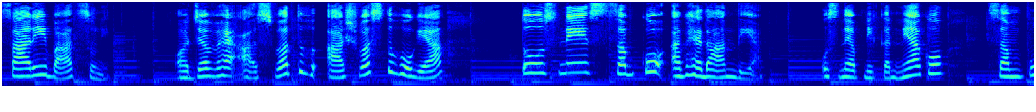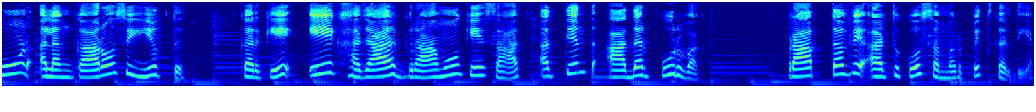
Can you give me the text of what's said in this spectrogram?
सारी बात सुनी और जब वह आश्वस्त आश्वस्त हो गया तो उसने सबको अभयदान दिया। उसने अपनी कन्या को संपूर्ण अलंकारों से युक्त करके एक हज़ार ग्रामों के साथ अत्यंत आदर पूर्वक प्राप्तव्य अर्थ को समर्पित कर दिया।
